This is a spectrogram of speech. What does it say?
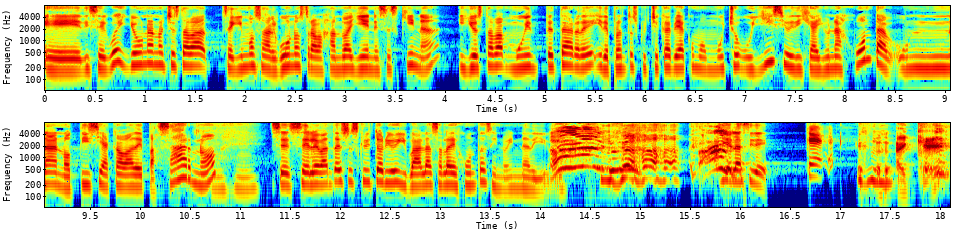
eh, dice, güey, yo una noche estaba, seguimos algunos trabajando allí en esa esquina y yo estaba muy de tarde y de pronto escuché que había como mucho bullicio y dije, hay una junta, una noticia acaba de pasar, ¿no? se, se levanta de su escritorio y va a la sala de juntas y no hay nadie. y él así de, ¿Ay qué?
